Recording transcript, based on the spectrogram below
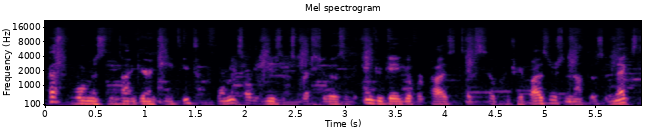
Past performance does not guarantee future performance. All the views expressed are those of Andrew Gay, Gilbert Pies, Texas Hill Country Advisors, and not those of Next.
